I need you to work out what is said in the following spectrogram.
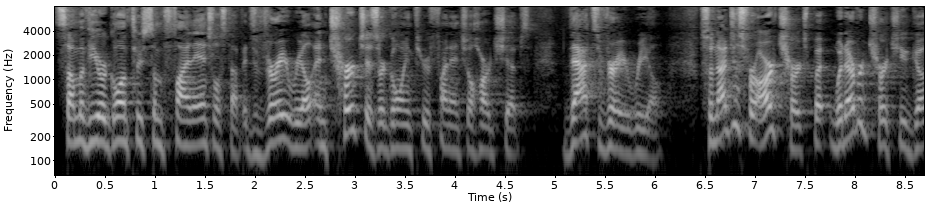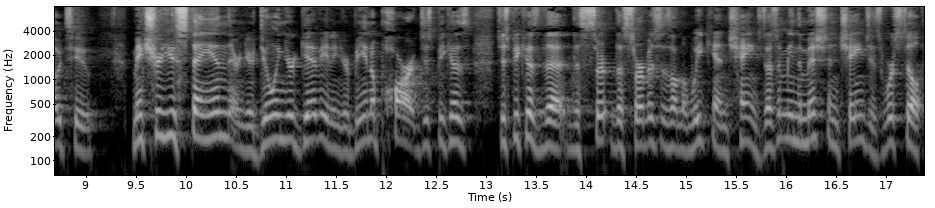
Some of you are going through some financial stuff. It's very real. And churches are going through financial hardships. That's very real. So, not just for our church, but whatever church you go to, make sure you stay in there and you're doing your giving and you're being a part. Just because, just because the, the, the services on the weekend change doesn't mean the mission changes. We're still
